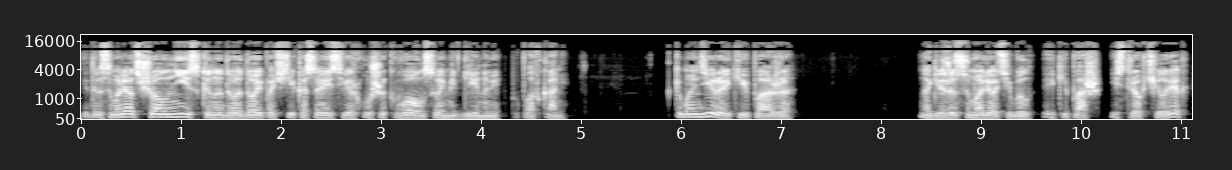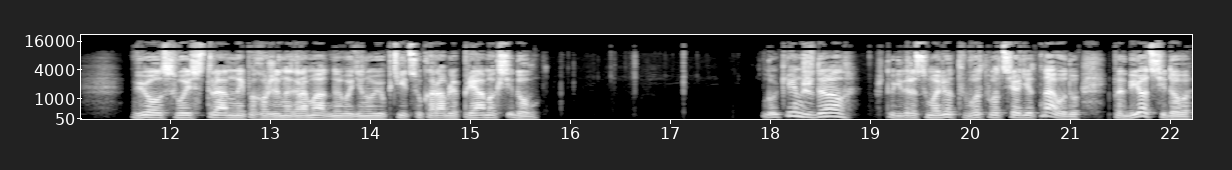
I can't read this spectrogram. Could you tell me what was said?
Гидросамолет шел низко над водой, почти касаясь верхушек волн своими длинными поплавками. Командир экипажа на гидросамолете был экипаж из трех человек, вел свой странный, похожий на громадную водяную птицу корабль прямо к Седову. Лукин ждал, что гидросамолет вот-вот сядет на воду и подбьет Седова,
